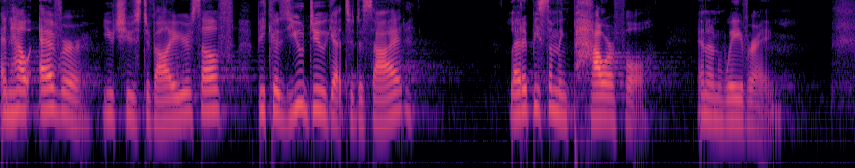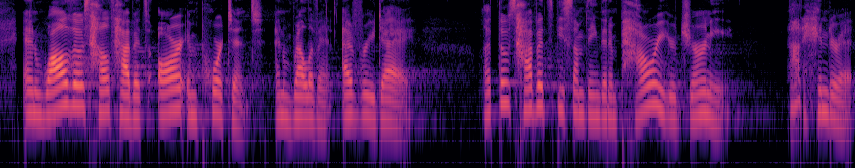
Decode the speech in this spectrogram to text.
And however you choose to value yourself, because you do get to decide, let it be something powerful and unwavering. And while those health habits are important and relevant every day, let those habits be something that empower your journey, not hinder it.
